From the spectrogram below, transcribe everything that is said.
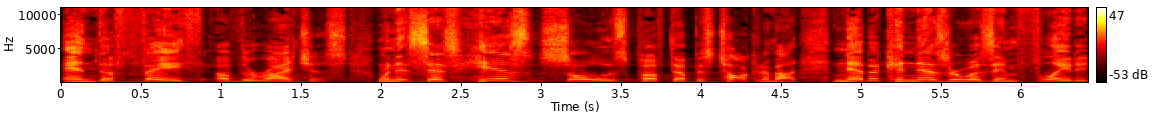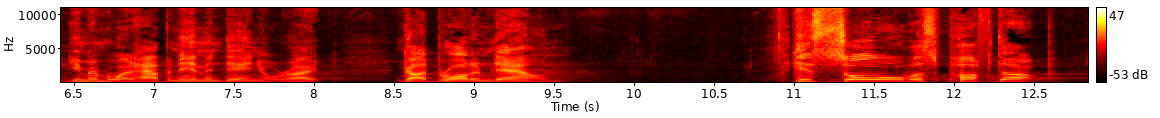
and the faith of the righteous. When it says his soul is puffed up, it's talking about Nebuchadnezzar was inflated. You remember what happened to him in Daniel, right? God brought him down. His soul was puffed up,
